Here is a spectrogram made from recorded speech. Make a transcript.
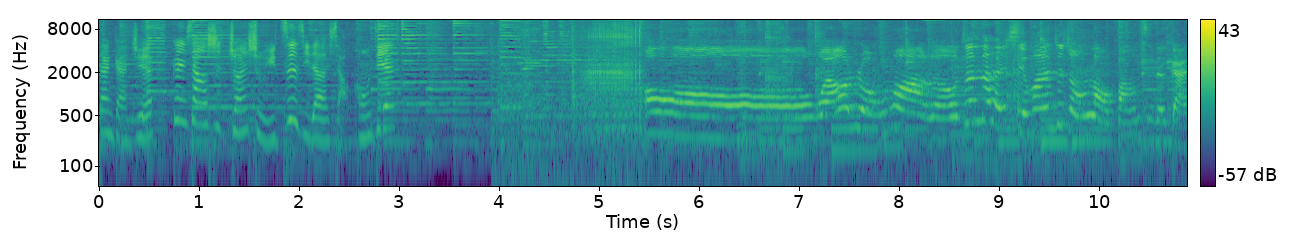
但感觉更像是专属于自己的小空间。哦，我要融化了！我真的很喜欢这种老房子的感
